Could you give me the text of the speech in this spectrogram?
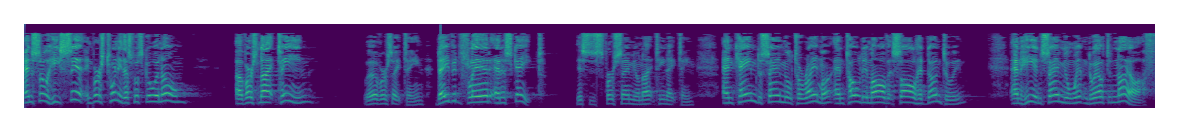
And so he sent, in verse 20, that's what's going on. Uh, verse 19, well, verse 18, David fled and escaped. This is 1 Samuel 19, 18. And came to Samuel to Ramah and told him all that Saul had done to him. And he and Samuel went and dwelt in Naioth.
